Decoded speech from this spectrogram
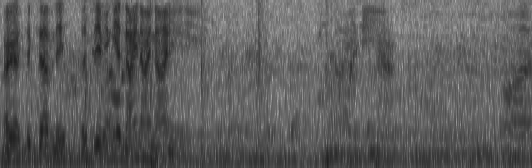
All right, 670. Let's see if you can get 999. 80. 90. Come on.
